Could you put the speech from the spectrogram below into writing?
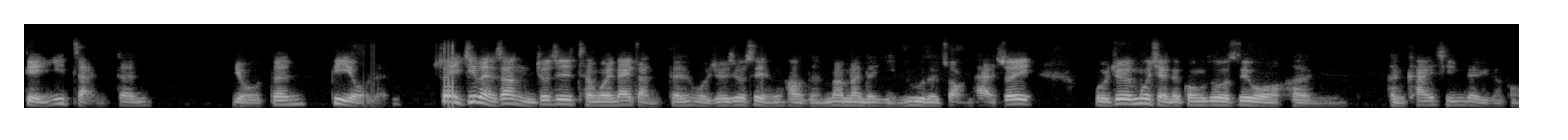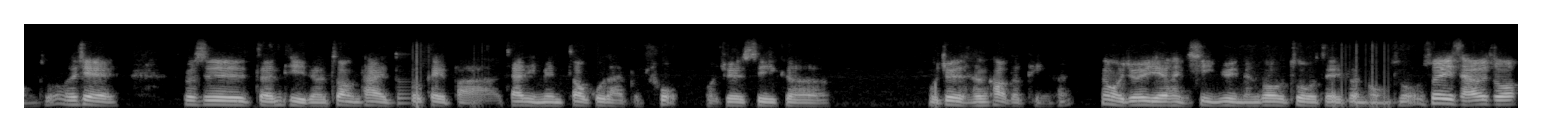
点一盏灯，有灯必有人。所以基本上你就是成为那盏灯，我觉得就是很好的慢慢的引入的状态。所以我觉得目前的工作是我很很开心的一个工作，而且。就是整体的状态都可以把家里面照顾的还不错，我觉得是一个，我觉得很好的平衡。那我觉得也很幸运能够做这份工作，所以才会说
